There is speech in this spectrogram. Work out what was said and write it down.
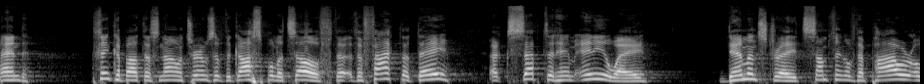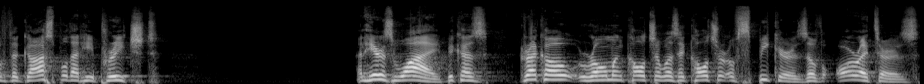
And think about this now in terms of the gospel itself. The, the fact that they accepted him anyway demonstrates something of the power of the gospel that he preached. And here's why because Greco Roman culture was a culture of speakers, of orators.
